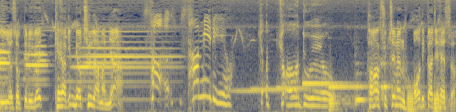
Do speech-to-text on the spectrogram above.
이 녀석들 이거 개학이 며칠 남았냐? 사 3일이요. 저, 저도요. 방학 숙제는 어디까지 했어?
